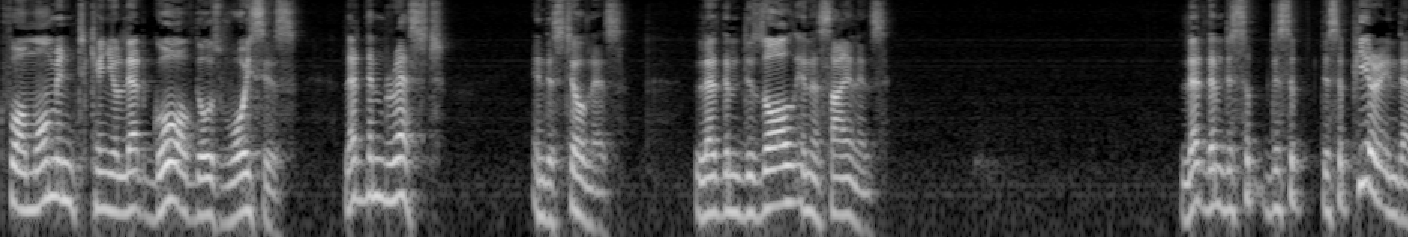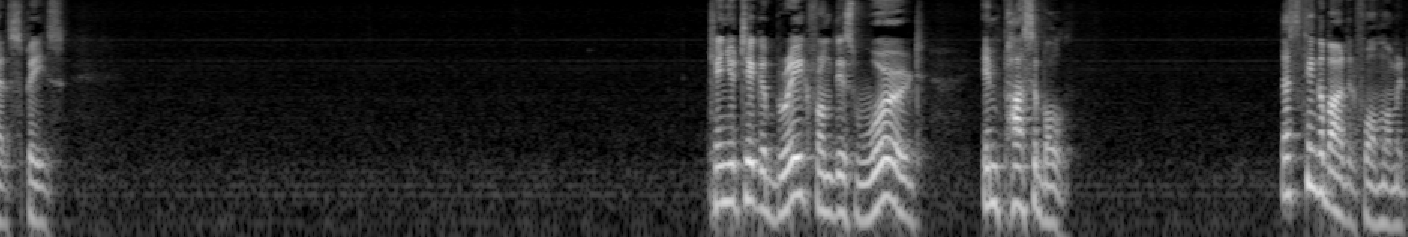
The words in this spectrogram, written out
For a moment, can you let go of those voices? Let them rest in the stillness. Let them dissolve in the silence. Let them dis dis disappear in that space. Can you take a break from this word impossible. Let's think about it for a moment.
